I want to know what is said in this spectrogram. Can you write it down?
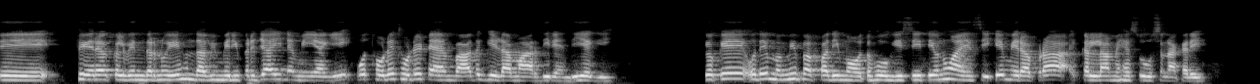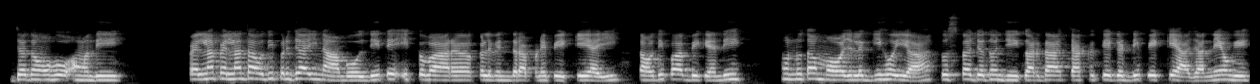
ਤੇ ਫਿਰ ਕੁਲਵਿੰਦਰ ਨੂੰ ਇਹ ਹੁੰਦਾ ਵੀ ਮੇਰੀ ਭਰਜਾਈ ਨਵੀਂ ਹੈਗੀ ਉਹ ਥੋੜੇ ਥੋੜੇ ਟਾਈਮ ਬਾਅਦ ਗੇੜਾ ਮਾਰਦੀ ਰਹਿੰਦੀ ਹੈਗੀ। ਕਿਉਂਕਿ ਉਹਦੇ ਮੰਮੀ ਪਾਪਾ ਦੀ ਮੌਤ ਹੋ ਗਈ ਸੀ ਤੇ ਉਹਨੂੰ ਆਏ ਸੀ ਕਿ ਮੇਰਾ ਭਰਾ ਇਕੱਲਾ ਮਹਿਸੂਸ ਨਾ ਕਰੇ। ਜਦੋਂ ਉਹ ਆਉਂਦੀ ਪਹਿਲਾਂ ਪਹਿਲਾਂ ਤਾਂ ਉਹਦੀ ਭਰਜਾਈ ਨਾ ਬੋਲਦੀ ਤੇ ਇੱਕ ਵਾਰ ਕੁਲਵਿੰਦਰ ਆਪਣੇ ਪੇਕੇ ਆਈ ਤਾਂ ਉਹਦੀ ਭਾਬੀ ਕਹਿੰਦੀ, ਤੁਹਾਨੂੰ ਤਾਂ ਮੌਜ ਲੱਗੀ ਹੋਈ ਆ, ਤੁਸੀਂ ਤਾਂ ਜਦੋਂ ਜੀ ਕਰਦਾ ਚੱਕ ਕੇ ਗੱਡੀ ਪੇਕੇ ਆ ਜਾਂਦੇ ਹੋਗੇ।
